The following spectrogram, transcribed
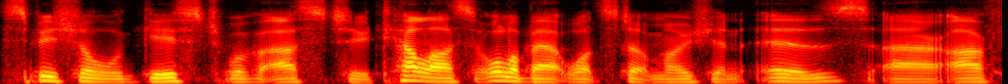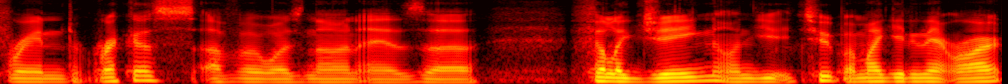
special guest with us to tell us all about what stop motion is. Uh, our friend Rickus, otherwise known as uh, Filly Jean on YouTube. Am I getting that right?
